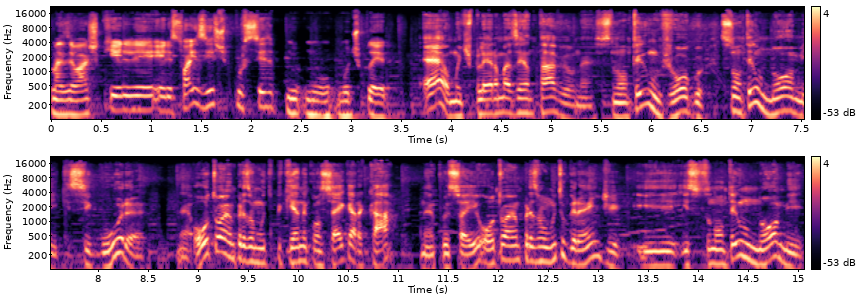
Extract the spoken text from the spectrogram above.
Mas eu acho que ele, ele só existe por ser mu- mu- multiplayer. É, o multiplayer é mais rentável, né? Se não tem um jogo, se não tem um nome que segura, né? Ou tu é uma empresa muito pequena e consegue arcar, né, com isso aí, ou tu é uma empresa muito grande e, e se tu não tem um nome,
